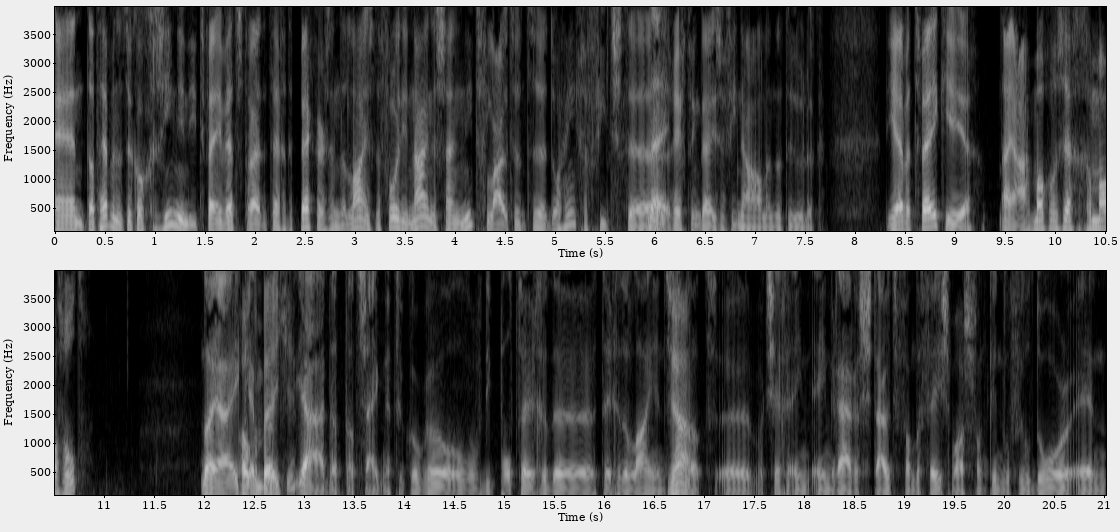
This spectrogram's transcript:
En dat hebben we natuurlijk ook gezien in die twee wedstrijden tegen de Packers en de Lions. De 49ers zijn niet fluitend eh, doorheen gefietst eh, Nee. richting deze finale natuurlijk. Die hebben twee keer, nou ja, mogen we zeggen, gemazzeld. Nou ja, ik Ook heb een dat- beetje? ja, dat, dat zei ik natuurlijk ook wel over die pot tegen de, tegen de Lions. Ja. Dat, eh, wat ik zeg, een, een rare stuit van de face mask van Kindle viel door. En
